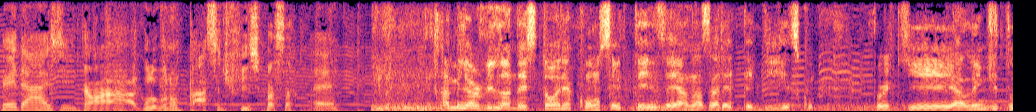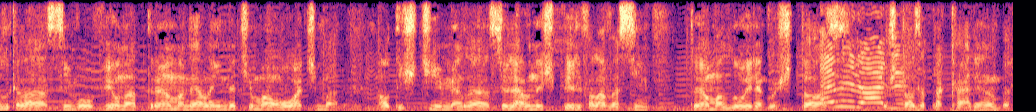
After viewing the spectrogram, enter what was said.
Verdade. Então a Globo não passa, é difícil passar. É. A melhor vilã da história com certeza é a Nazaré Tedesco, porque além de tudo que ela se envolveu na trama, né, ela ainda tinha uma ótima autoestima. Ela se olhava no espelho e falava assim: Tu é uma loira gostosa. É verdade. Gostosa pra caramba.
